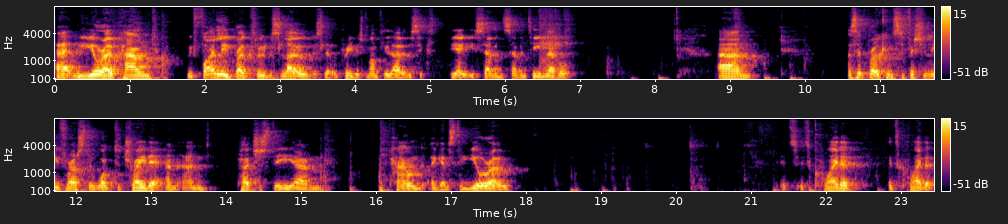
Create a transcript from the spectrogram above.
Uh, the euro pound, we finally broke through this low, this little previous monthly low, the six, the 87.17 level. Um, has it broken sufficiently for us to want to trade it and and purchase the, um, pound against the euro? It's it's quite a it's quite a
